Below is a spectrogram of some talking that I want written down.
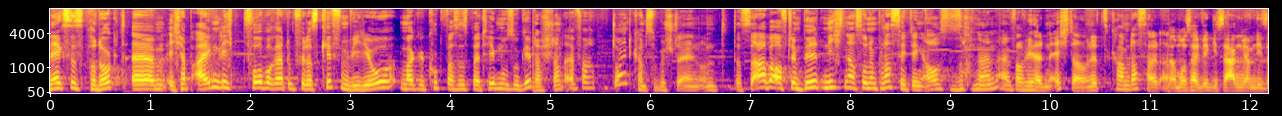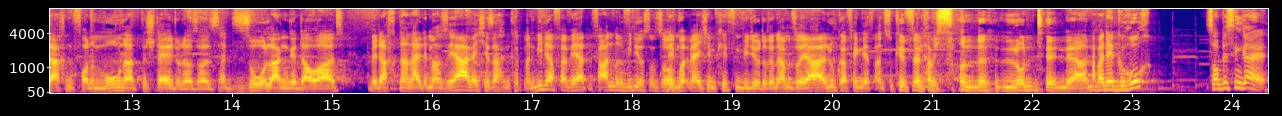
Nächstes Produkt. Ähm, ich habe eigentlich Vorbereitung für das Kiffen-Video mal geguckt, was es bei Temu so gibt. Da stand einfach, Joint kannst du bestellen. Und das sah aber auf dem Bild nicht nach so einem Plastikding aus, sondern einfach wie halt ein echter. Und jetzt kam das halt an. Man muss halt wirklich sagen, wir haben die Sachen vor einem Monat bestellt oder so. Es hat so lange gedauert. Wir dachten dann halt immer so, ja, welche Sachen könnte man wiederverwerten für andere Videos und so. Den wollten wir eigentlich im Kiffen-Video drin haben. So, ja, Luca fängt jetzt an zu kiffen, dann habe ich so eine Lunte in der Hand. Aber der Geruch Ist auch ein bisschen geil.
